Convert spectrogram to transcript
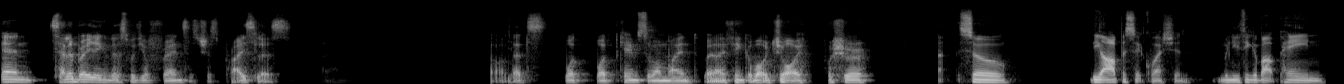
And celebrating this with your friends is just priceless. So that's what what came to my mind when i think about joy for sure. So, the opposite question: When you think about pain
